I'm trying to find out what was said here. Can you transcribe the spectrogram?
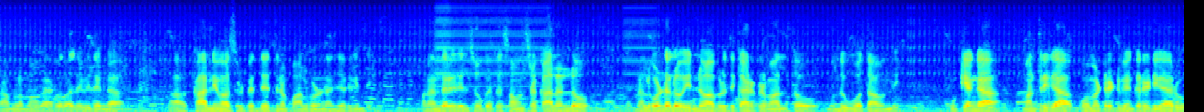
రామలమ్మ గారు అదేవిధంగా ఆ, కాలనీవాసులు పెద్ద ఎత్తున పాల్గొనడం జరిగింది. మనందరికీ తెలుసు గత సంవత్సర కాలంలో నల్గొండలో ఎన్నో అభివృద్ధి కార్యక్రమాలతో ముందుకు పోతా ఉంది. ముఖ్యంగా మంత్రిగా కోమటిరెడ్డి వెంకరెడ్డి గారు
